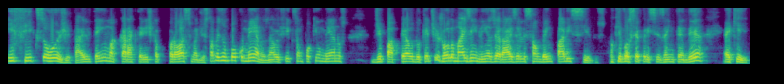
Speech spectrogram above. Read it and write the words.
IFIX hoje, tá? Ele tem uma característica próxima disso, talvez um pouco menos, né? O IFIX é um pouquinho menos de papel do que tijolo, mas em linhas gerais eles são bem parecidos. O que você precisa entender é que,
